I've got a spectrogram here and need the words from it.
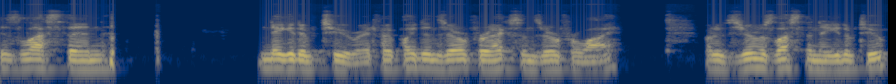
is less than negative 2, right? If I plugged in 0 for x and 0 for y, but if 0 is less than negative 2,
